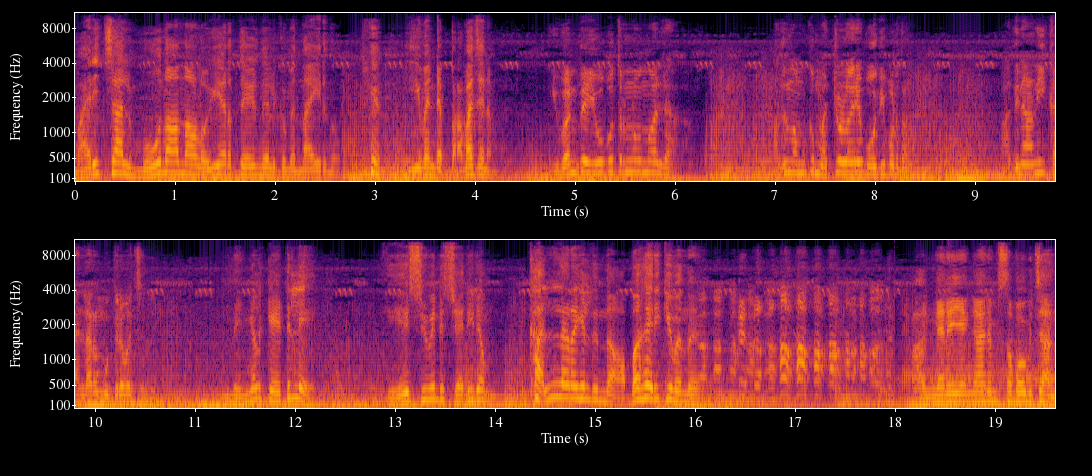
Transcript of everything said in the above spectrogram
മരിച്ചാൽ മൂന്നാം നാൾ ഉയർത്തെഴുന്നേൽക്കുമെന്നായിരുന്നു. ഇവന്റെ പ്രവചനം. ഇവൻ ദൈവപുത്രനൊന്നുമല്ല അത് നമുക്ക് മറ്റുള്ളവരെ ബോധ്യപ്പെടുത്തണം. അതിനാണ് ഈ കല്ലറ മുദ്ര വെച്ചത്. നിങ്ങൾ കേട്ടില്ലേ? യേശുവിന്റെ ശരീരം കല്ലറയിൽ നിന്ന് അപഹരിക്കുമെന്ന്. അങ്ങനെ എങ്ങാനും സംഭവിച്ചാൽ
